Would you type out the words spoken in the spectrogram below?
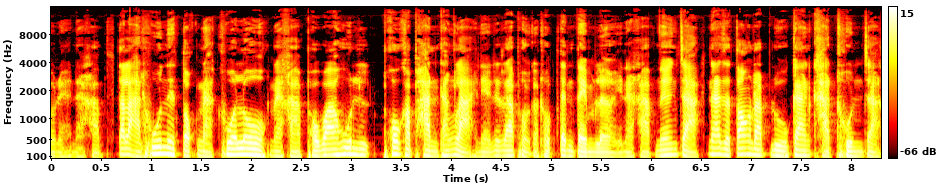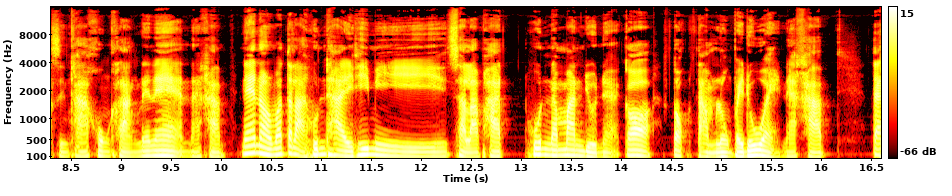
ลเนี่ยนะครับ ตลาดหุ้นเนี่ยตกหนักทั่วโลกนะครับ เพราะว่าหุ้นโภคภัณฑ์ทั้งหลายเนี่ยได้รับผลกระทบเต็มๆเลยนะครับ เนื่องจากน่าจะต้องรับรู้การขาดทุนจากสินค้าคงคลังแน่ๆนะครับ แน่นอนว่าตลาดหุ้นไทยที่มีสารพัดหุ้นน้ำมันอยู่เนี่ยก็ตกต่ำลงไปด้วยนะครับ แต่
